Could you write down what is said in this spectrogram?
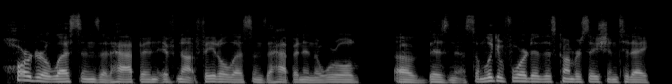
harder lessons that happen, if not fatal lessons that happen in the world of business. I'm looking forward to this conversation today.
